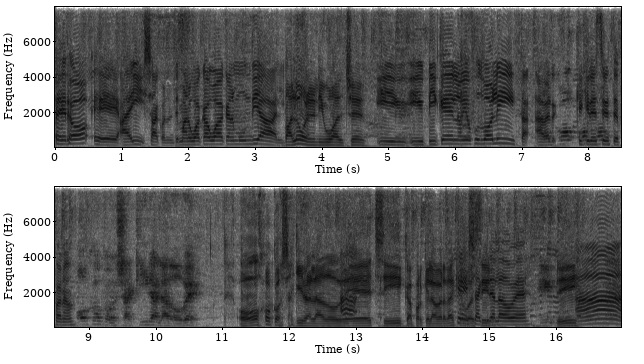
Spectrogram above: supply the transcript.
Pero eh, ahí ya con el tema del Waka Waka en el Mundial Valoren igual, che. y, y Piqué el novio futbolista. A ver, ¿qué quiere decir Estefano? Ojo con Shakira lado B. Ojo con Shakira al lado B, chica, porque la verdad es que ¿Qué voy es a decir. Shakira al lado B? Sí, Ah,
